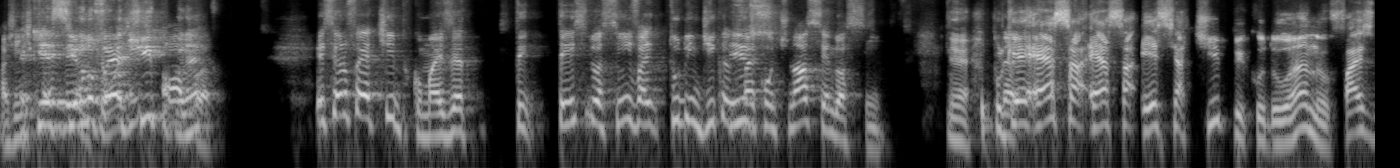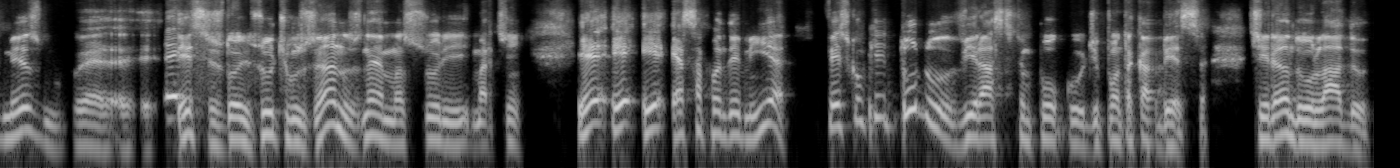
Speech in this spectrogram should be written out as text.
A gente é que esse ver, ano então foi atípico, né? Esse ano foi atípico, mas é, tem, tem sido assim, vai, tudo indica que Isso. vai continuar sendo assim. É, porque é. essa, essa, esse atípico do ano faz mesmo é, é. esses dois últimos anos, né, Mansur e Martim, e, e, e, essa pandemia fez com que tudo virasse um pouco de ponta cabeça, tirando o lado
